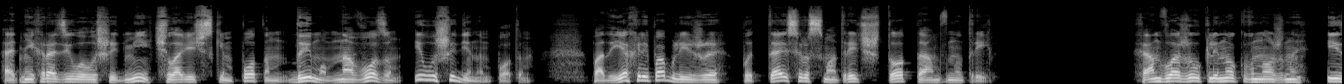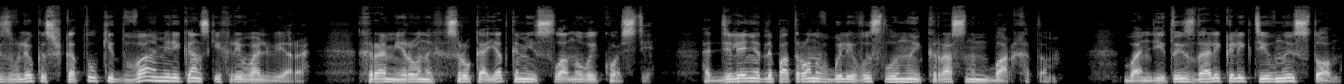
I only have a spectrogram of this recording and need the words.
от них разило лошадьми, человеческим потом, дымом, навозом и лошадиным потом, подъехали поближе, пытаясь рассмотреть, что там внутри. Хан вложил клинок в ножны и извлек из шкатулки два американских револьвера, хромированных, с рукоятками из слоновой кости. Отделения для патронов были высланы красным бархатом. Бандиты издали коллективный стон.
